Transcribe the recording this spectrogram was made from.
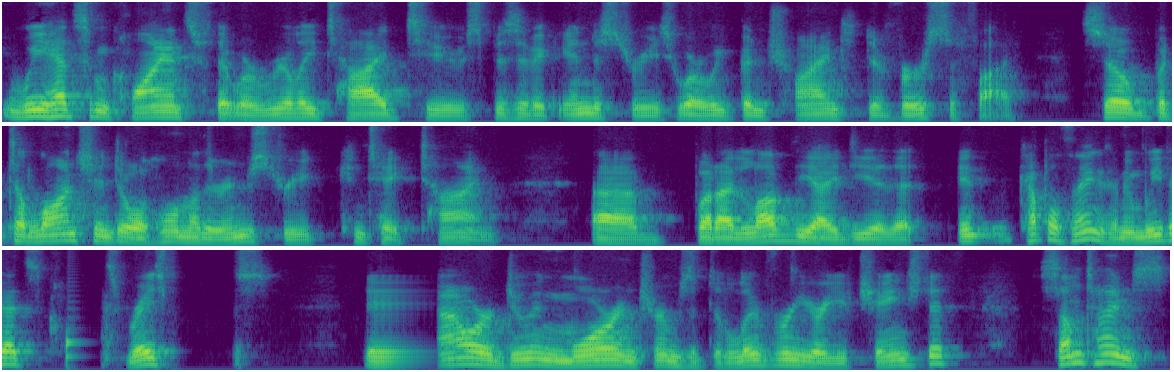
we had some clients that were really tied to specific industries where we've been trying to diversify. So, but to launch into a whole nother industry can take time. Uh, but I love the idea that in, a couple of things. I mean, we've had clients raise. They now are doing more in terms of delivery, or you've changed it. Sometimes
